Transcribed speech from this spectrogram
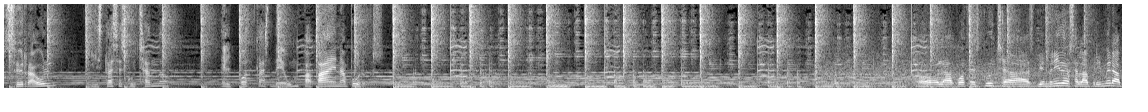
soy Raúl y estás escuchando el podcast de Un Papá en Apuros. Hola, pues escuchas, bienvenidos a la primera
